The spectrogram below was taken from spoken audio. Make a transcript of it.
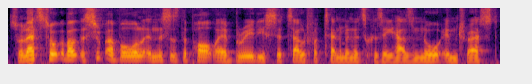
So let's talk about the Super Bowl, and this is the part where Brady sits out for 10 minutes because he has no interest,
